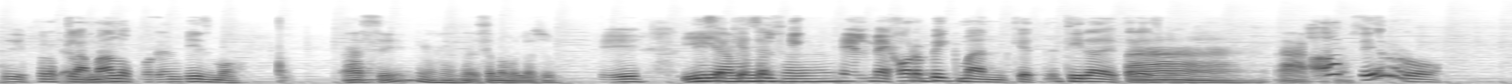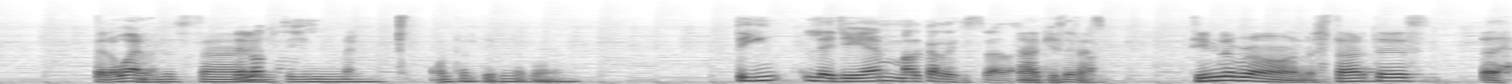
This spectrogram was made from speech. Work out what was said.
sí, proclamado por él mismo. Ah, sí, eso no me lo supo. Y Dice que es el, mejor big man que tira de tres. Ah, ah, ah pues. perro. Pero bueno. ¿Dónde está el team? ¿Dónde el team LeBron? Team LeGM, marca registrada. Aquí está. Team LeBron, starters, eh,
